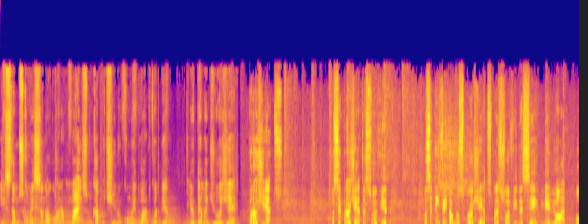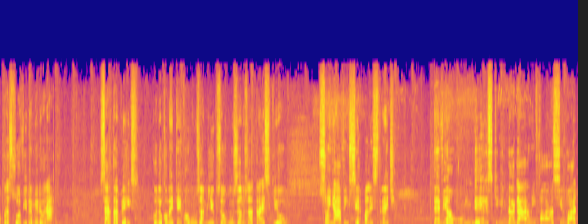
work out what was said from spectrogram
estamos começando agora mais um Cappuccino com Eduardo Cordeiro. E o tema de hoje é projetos. Você projeta a sua vida? Você tem feito alguns projetos para sua vida ser melhor ou para sua vida melhorar? Certa vez, quando eu comentei com alguns amigos alguns anos atrás que eu sonhava em ser palestrante, teve um deles que me indagaram e falaram assim, Eduardo,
